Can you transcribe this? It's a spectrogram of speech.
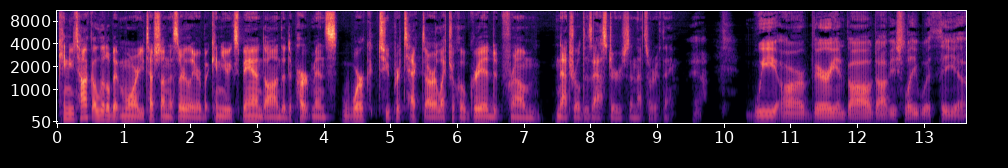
Can you talk a little bit more? You touched on this earlier, but can you expand on the department's work to protect our electrical grid from natural disasters and that sort of thing? Yeah. We are very involved, obviously, with the uh,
